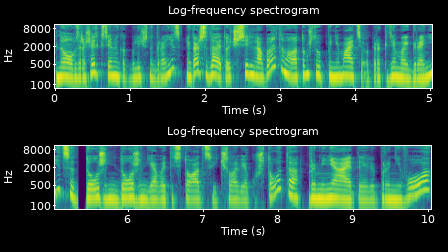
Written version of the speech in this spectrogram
Но возвращаясь к теме как бы личных границ, мне кажется, да, это очень сильно об этом, о том, чтобы понимать, во-первых, где мои границы, должен, не должен я в этой ситуации человеку что-то, про меня это или про него,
